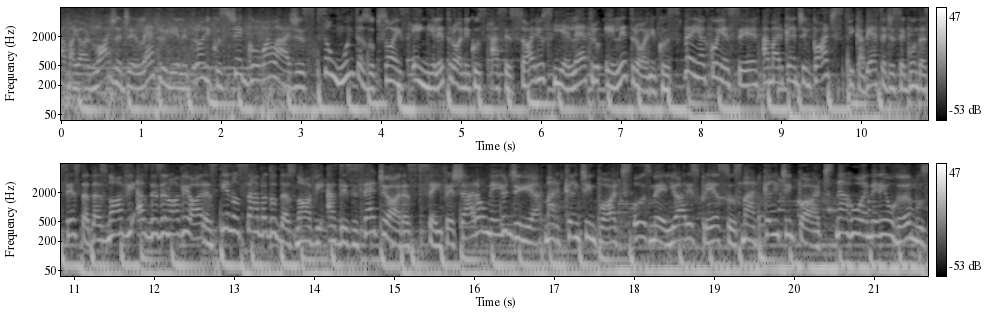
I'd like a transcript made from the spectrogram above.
a maior loja de eletro e eletrônicos chegou a Lages. São muitas opções em eletrônicos, acessórios e eletroeletrônicos. Venha conhecer. A Marcante Importes fica aberta de segunda a sexta das 9 às 19 horas e no sábado das 9 às 17 horas, sem fechar ao meio-dia. Marcante Importes, os melhores preços. Marcante Importes, na Rua Nereu Ramos,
